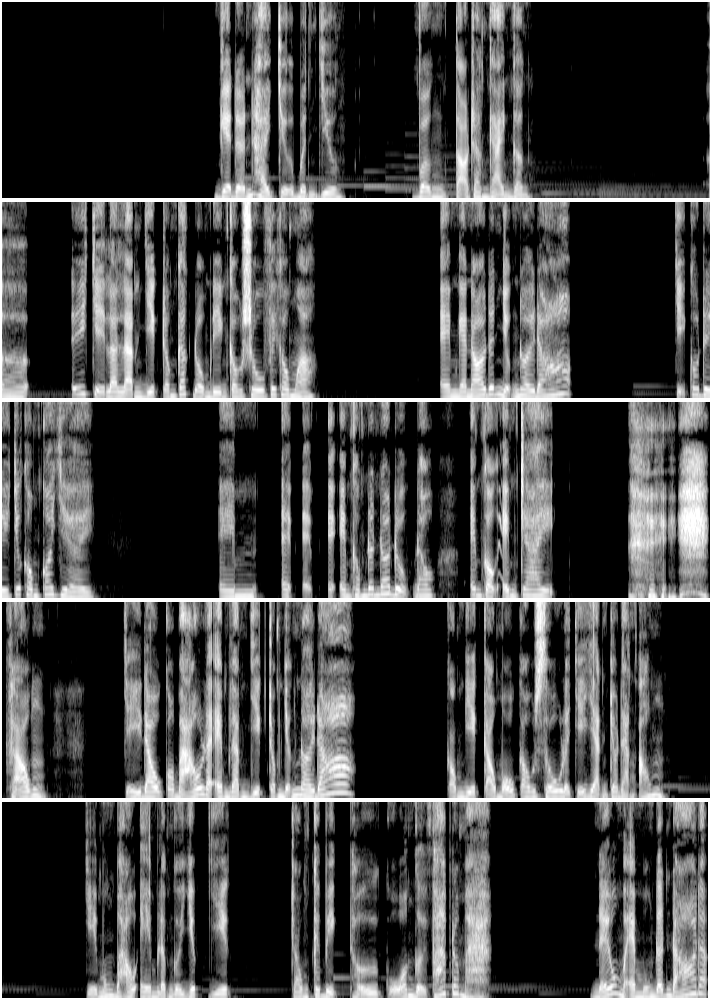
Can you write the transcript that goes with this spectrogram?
Nghe đến hai chữ Bình Dương, Vân tỏ ra ngại ngần. Ờ Ý chị là làm việc trong các đồn điền cao su phải không ạ? Em nghe nói đến những nơi đó. Chị có đi chứ không có về. Em Em em em không đến đó được đâu. Em còn em trai. Không, Chị đâu có bảo là em làm việc trong những nơi đó. Công việc cạo mũ cao su là chỉ dành cho đàn ông. Chị muốn bảo em làm người giúp việc Trong cái biệt thự của người Pháp đó mà. Nếu mà em muốn đến đó đó,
